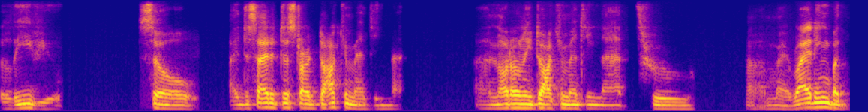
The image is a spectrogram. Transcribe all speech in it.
believe you. So I decided to start documenting that. Uh, not only documenting that through uh, my writing, but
